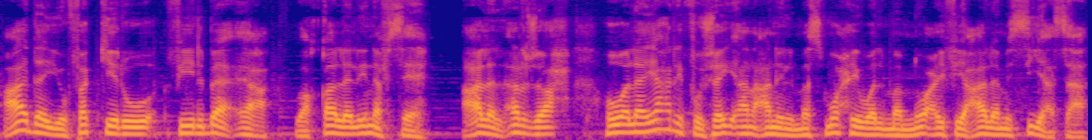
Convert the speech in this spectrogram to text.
عاد يفكر في البائع وقال لنفسه على الأرجح هو لا يعرف شيئا عن المسموح والممنوع في عالم السياسة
